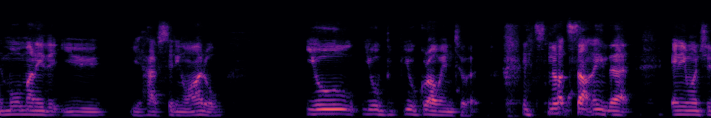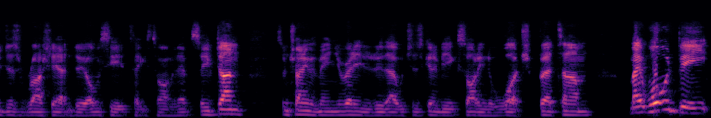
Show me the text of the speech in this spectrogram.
the more money that you you have sitting idle, you'll you'll you'll grow into it. It's not something that anyone should just rush out and do. Obviously, it takes time. And effort. so you've done some training with me, and you're ready to do that, which is going to be exciting to watch. But um, mate, what would be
